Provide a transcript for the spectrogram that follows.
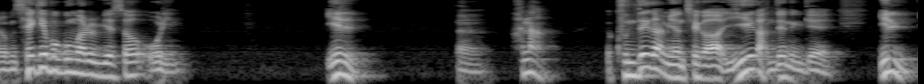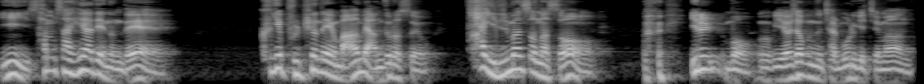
여러분 세계복음화를 위해서 올인. 일, 어, 하나. 군대 가면 제가 이해가 안 되는 게 1, 2, 3, 4 해야 되는데 그게 불편해요. 마음에 안 들었어요. 다 일만 써놨어. 1, 뭐, 여자분들은 잘 모르겠지만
